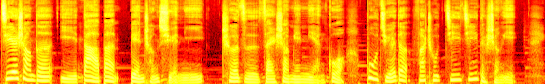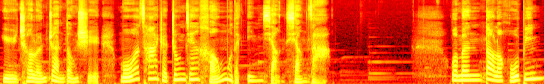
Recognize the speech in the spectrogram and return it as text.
街上的已大半变成雪泥，车子在上面碾过，不觉地发出唧唧的声音，与车轮转动时摩擦着中间横木的音响相杂。我们到了湖滨，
